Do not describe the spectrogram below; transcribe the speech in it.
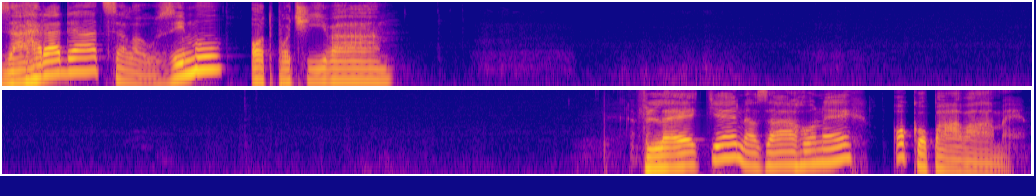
Zahrada celou zimu odpočívá. V létě na záhonech okopáváme.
